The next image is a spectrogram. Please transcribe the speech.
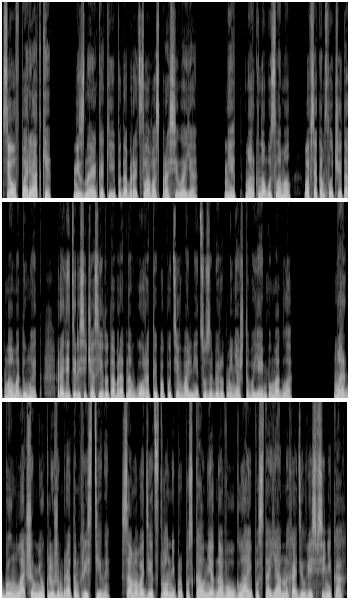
Все в порядке?» Не зная, какие подобрать слова, спросила я. «Нет, Марк ногу сломал. Во всяком случае, так мама думает. Родители сейчас едут обратно в город и по пути в больницу заберут меня, чтобы я им помогла. Марк был младшим неуклюжим братом Кристины. С самого детства он не пропускал ни одного угла и постоянно ходил весь в синяках.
